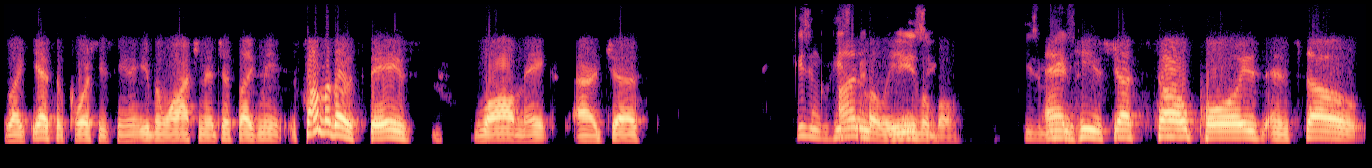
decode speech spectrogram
like yes, of course you've seen it. You've been watching it just like me. Some of those saves Woll makes are just He's, in, he's unbelievable. He's and he's just so poised and so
